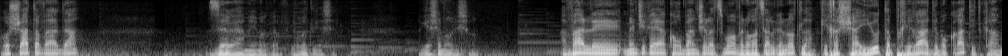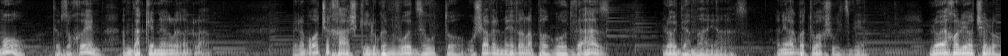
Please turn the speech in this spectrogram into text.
ראשת הוועדה. זה רעמים אגב, יורד גשם. הגשם הראשון. אבל אה, מנצ'יק היה קורבן של עצמו ולא רצה לגלות לה, כי חשאיות הבחירה הדמוקרטית, כאמור, אתם זוכרים, עמדה כנר לרגליו. ולמרות שחש כאילו גנבו את זהותו, הוא שב אל מעבר לפרגוד, ואז, לא יודע מה היה אז. אני רק בטוח שהוא הצביע. לא יכול להיות שלא.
